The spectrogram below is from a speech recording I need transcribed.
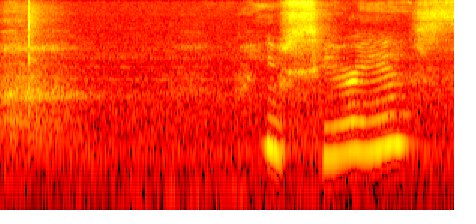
Are you serious?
